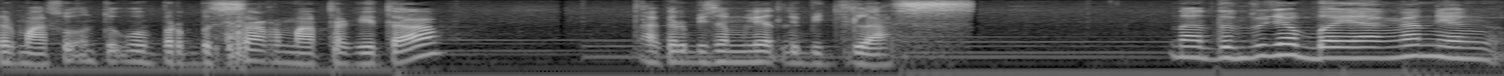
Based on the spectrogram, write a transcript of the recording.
termasuk untuk memperbesar mata kita agar bisa melihat lebih jelas. Nah, tentunya bayangan yang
